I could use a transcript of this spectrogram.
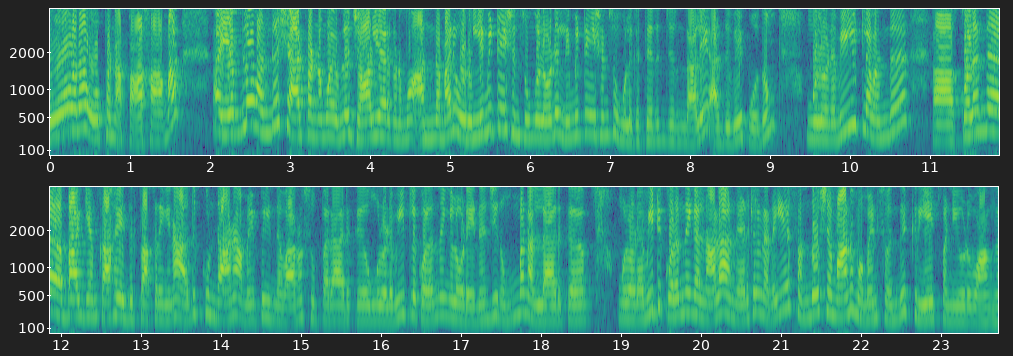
ஓவராக ஓப்பன் அப் ஆகாமல் எவ்வளோ வந்து ஷேர் பண்ணணுமோ எவ்வளோ ஜாலியாக இருக்கணுமோ அந்த மாதிரி ஒரு லிமிட்டேஷன்ஸ் உங்களோட லிமிட்டேஷன்ஸ் உங்களுக்கு தெரிஞ்சிருந்தாலே அதுவே போதும். உங்களோட வீட்டில் வந்து குழந்த பாக்கியம்காக எதிர்பார்க்குறீங்கன்னா அதுக்குண்டான அமைப்பு இந்த வாரம் சூப்பராக இருக்குது உங்களோட வீட்டில் குழந்தைங்களோட எனர்ஜி ரொம்ப நல்லா இருக்குது உங்களோட வீட்டு குழந்தைங்கள்னால அந்த இடத்துல நிறைய சந்தோஷமான மொமெண்ட்ஸ் வந்து க்ரியேட் பண்ணி விடுவாங்க.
